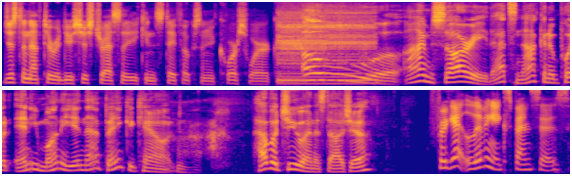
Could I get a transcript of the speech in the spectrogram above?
just enough to reduce your stress so that you can stay focused on your coursework. Oh, I'm sorry. That's not going to put any money in that bank account. How about you, Anastasia? Forget living expenses.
